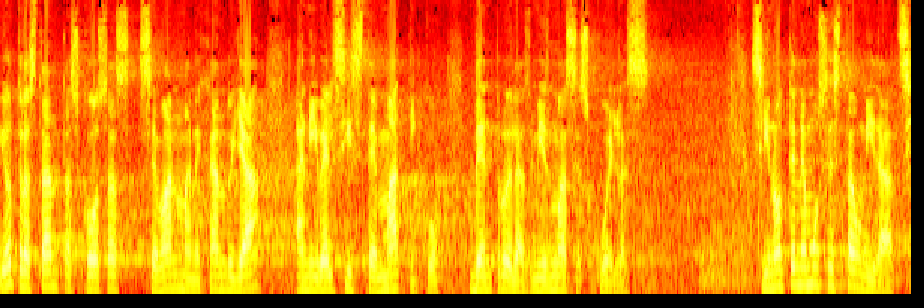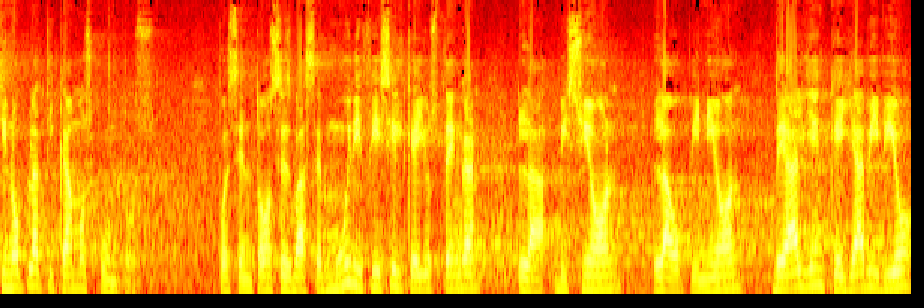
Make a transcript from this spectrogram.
y otras tantas cosas se van manejando ya a nivel sistemático dentro de las mismas escuelas. Si no tenemos esta unidad, si no platicamos juntos, pues entonces va a ser muy difícil que ellos tengan la visión, la opinión de alguien que ya vivió,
